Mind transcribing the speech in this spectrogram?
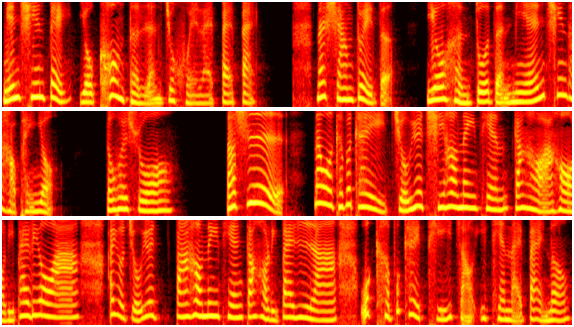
年轻辈有空的人就回来拜拜，那相对的也有很多的年轻的好朋友都会说。老师，那我可不可以九月七号那一天刚好啊？吼，礼拜六啊！哎呦，九月八号那一天刚好礼拜日啊！我可不可以提早一天来拜呢？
